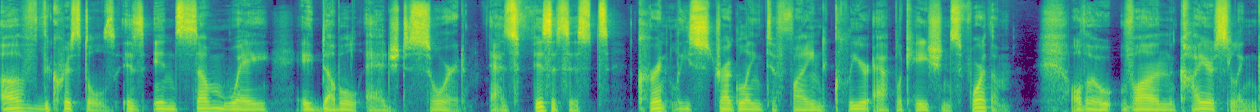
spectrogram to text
of the crystals is in some way a double edged sword, as physicists currently struggling to find clear applications for them. Although von Keyserlingk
